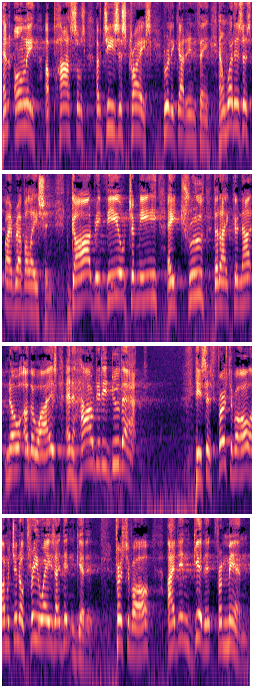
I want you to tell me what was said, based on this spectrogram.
And only apostles of Jesus Christ really got anything. And what is this by revelation? God revealed to me a truth that I could not know otherwise. And how did He do that? He says, First of all, I want you to know three ways I didn't get it. First of all, I didn't get it from men.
